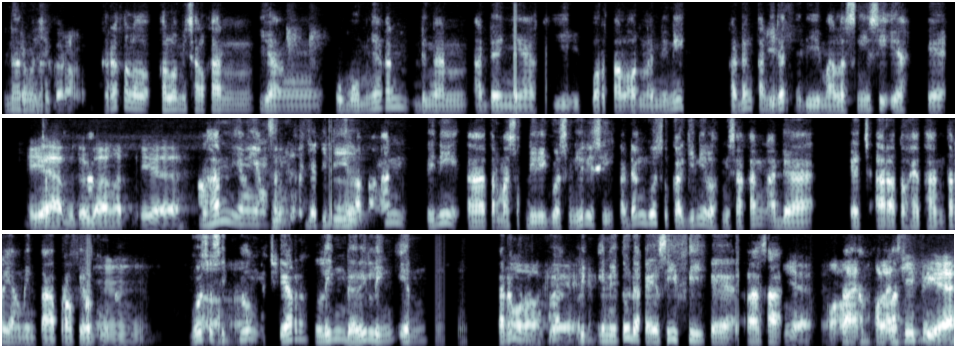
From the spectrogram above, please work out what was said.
Benar, itu benar. Karena kalau kalau misalkan yang umumnya kan dengan adanya di portal online ini, kadang kandidat yes. jadi males ngisi ya, kayak Iya, betul banget. Iya. Malahan yang yang sering terjadi di lapangan ini uh, termasuk diri gue sendiri sih. Kadang gue suka gini loh, misalkan ada HR atau headhunter yang minta profil gue. Hmm. Gue sesimpel uh-huh. share link dari LinkedIn. Karena oh, menurut gue LinkedIn itu udah kayak CV, kayak rasa Iya, yeah. online, rasa online CV ya.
